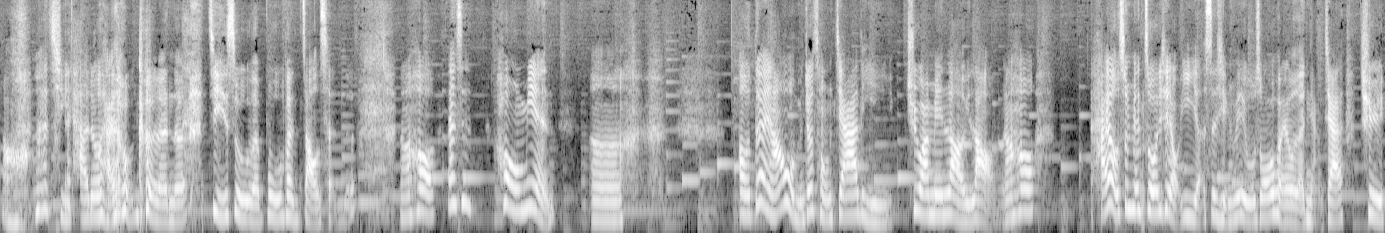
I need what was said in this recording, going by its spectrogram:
啊。那其他就还是我个人的技术的部分造成的。然后，但是后面，嗯，哦对，然后我们就从家里去外面绕一绕，然后。还有顺便做一些有意义的事情，例如说回我的娘家去，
